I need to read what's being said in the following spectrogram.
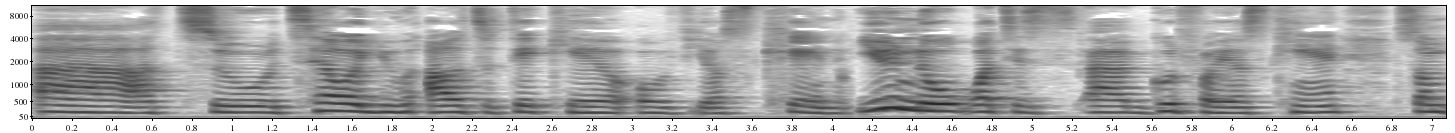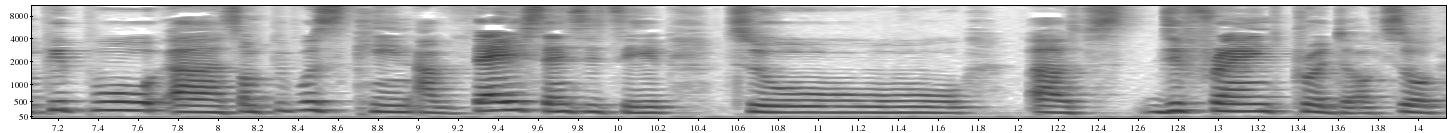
uh to tell you how to take care of your skin. You know what is uh, good for your skin. Some people uh some people's skin are very sensitive to uh different products. So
